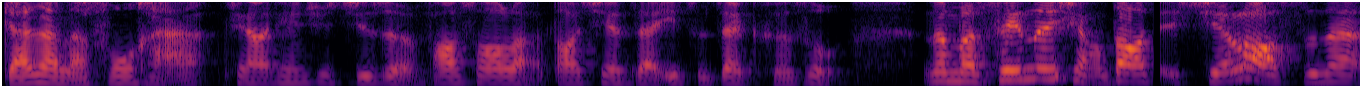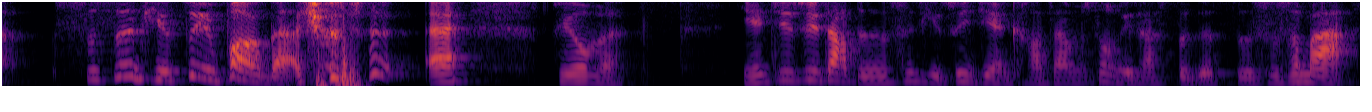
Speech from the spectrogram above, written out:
感染了风寒，前两天去急诊发烧了，到现在一直在咳嗽。那么谁能想到贤老师呢？是身体最棒的，就是哎，朋友们，年纪最大的人身体最健康，咱们送给他四个字是什么？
